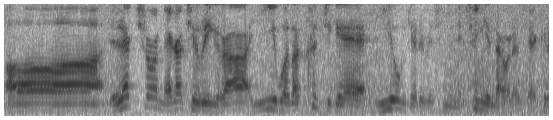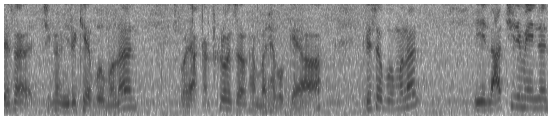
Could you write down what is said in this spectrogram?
어, 일렉트로 네가티브가 2보다 클 적에 이온 결합이 생기, 생긴다고 그랬어요. 그래서 지금 이렇게 보면은, 뭐 약간 크로즈업 한번 해볼게요. 그래서 보면은, 이 나트륨에 있는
